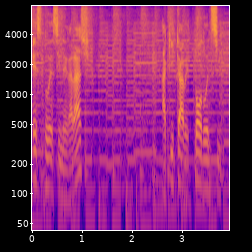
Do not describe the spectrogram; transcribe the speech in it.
Esto es Cine Garage Aquí cabe todo el cine.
